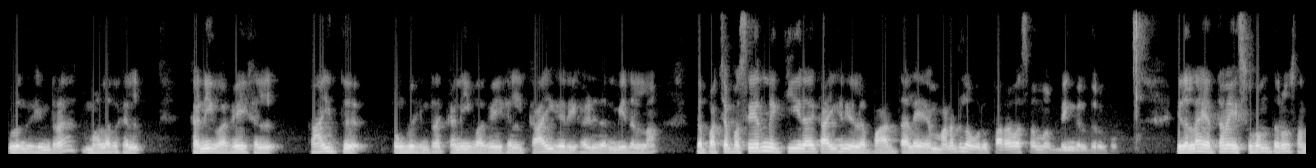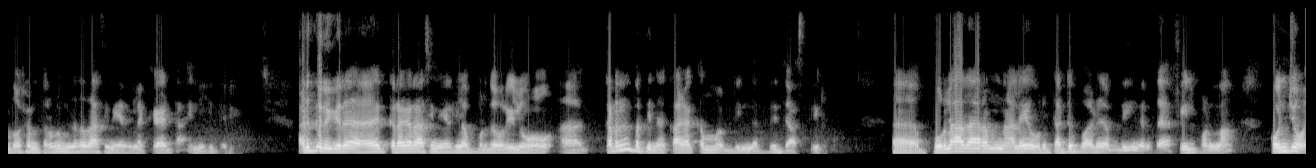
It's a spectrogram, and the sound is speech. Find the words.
குலுங்குகின்ற மலர்கள் கனி வகைகள் காய்த்து தொங்குகின்ற கனி வகைகள் காய்கறிகள் இதன் மீதெல்லாம் இந்த பச்சை பசேர்னு கீரை காய்கறிகளை பார்த்தாலே மனதுல ஒரு பரவசம் அப்படிங்கிறது இருக்கும். இதெல்லாம் எத்தனை சுகம் தரும் சந்தோஷம் தரும்னு மிதனராசி நேர்களை இன்னைக்கு தெரியும். அடுத்து இருக்கிற கடகராசி நேர்களை பொறுத்தவரையிலும் கடன் பத்தின கழக்கம் அப்படிங்கிறது ஜாஸ்தி இருக்கும். பொருளாதாரம்னாலே ஒரு தட்டுப்பாடு அப்படிங்கிறத ஃபீல் பண்ணலாம். கொஞ்சம்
